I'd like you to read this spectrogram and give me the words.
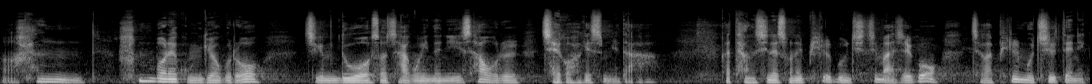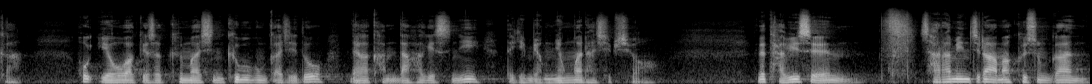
어, 한, 한 번의 공격으로 지금 누워서 자고 있는 이 사울을 제거하겠습니다. 그러니까 당신의 손에 피를 묻히지 마시고 제가 피를 묻힐 때니까 혹 여호와께서 금하신 그 부분까지도 내가 감당하겠으니 내게 명령만 하십시오. 근데 다윗은 사람인지라 아마 그 순간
